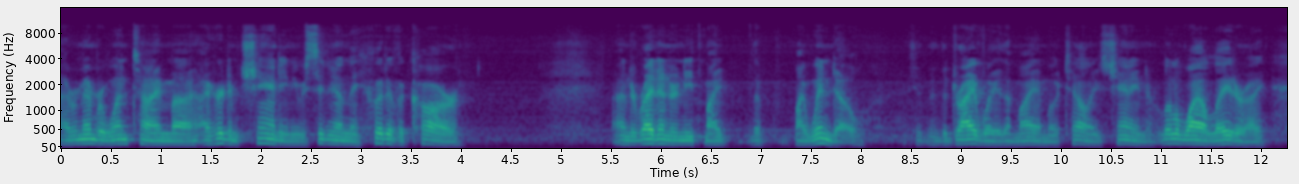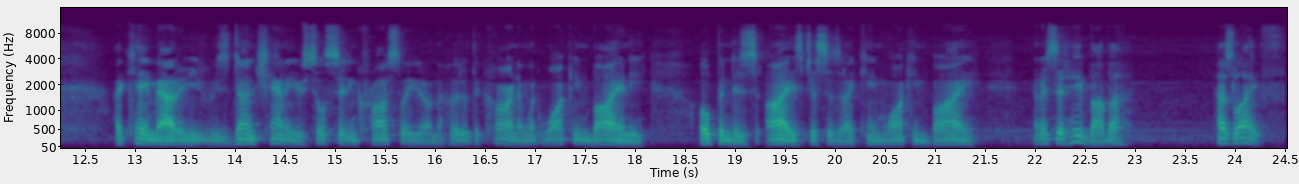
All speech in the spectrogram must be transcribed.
I remember one time uh, I heard him chanting. He was sitting on the hood of a car, under right underneath my the, my window, the driveway of the Maya Motel. He's chanting. A little while later, I I came out and he was done chanting. He was still sitting cross-legged on the hood of the car, and I went walking by, and he opened his eyes just as I came walking by, and I said, "Hey, Baba." How's life?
